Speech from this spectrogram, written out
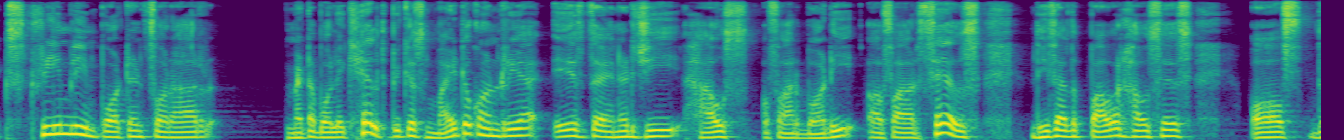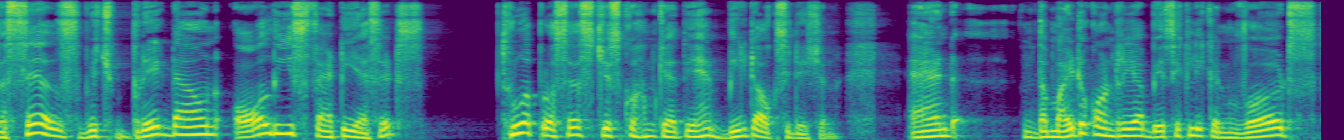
extremely important for our metabolic health because mitochondria is the energy house of our body, of our cells. These are the powerhouses of the cells which break down all these fatty acids through a process जिसको हम कहते हैं beta oxidation. And the mitochondria basically converts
